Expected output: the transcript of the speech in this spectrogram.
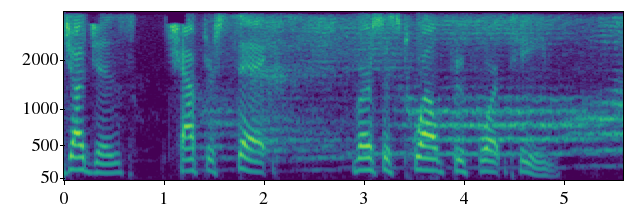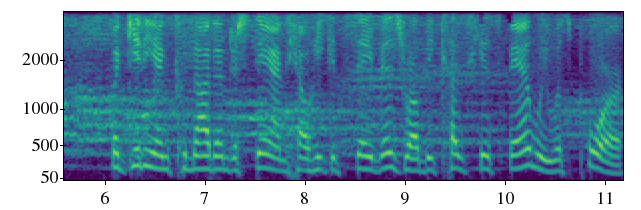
Judges chapter 6, verses 12 through 14. But Gideon could not understand how he could save Israel because his family was poor,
